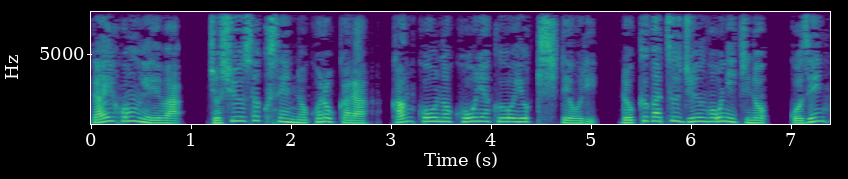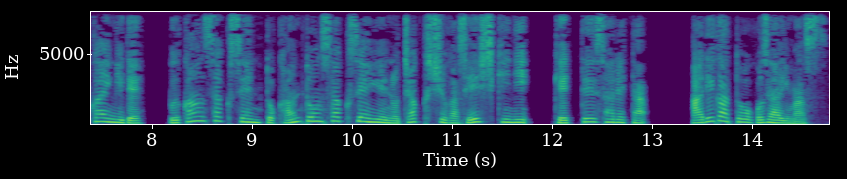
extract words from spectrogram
大本営は助手作戦の頃から観光の攻略を予期しており、6月15日の午前会議で武漢作戦と関東作戦への着手が正式に決定された。ありがとうございます。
